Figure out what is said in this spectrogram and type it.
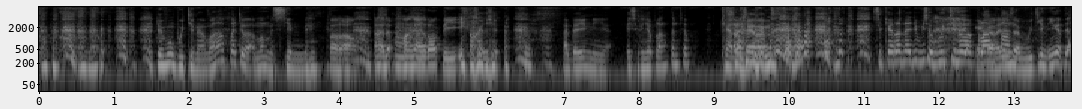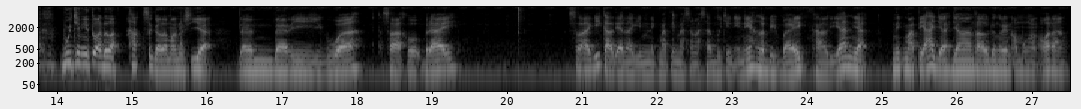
dia mau bucin sama apa coba? Sama mesin nih. Tolong kan ada pemanggang roti. Oh iya. Ada ini ya. Istrinya plankton siapa? Karen. Karen. Si Karen aja bisa bucin sama plankton. bisa bucin. Ingat ya bucin itu adalah hak segala manusia. Dan dari gua selaku Bray selagi kalian lagi menikmati masa-masa bucin ini lebih baik kalian ya nikmati aja. Jangan terlalu dengerin omongan orang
